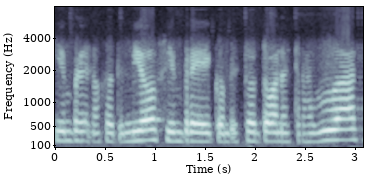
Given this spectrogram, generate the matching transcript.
siempre nos atendió, siempre contestó todas nuestras dudas,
